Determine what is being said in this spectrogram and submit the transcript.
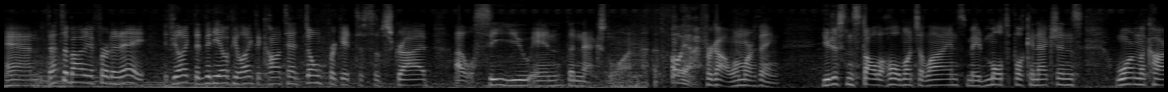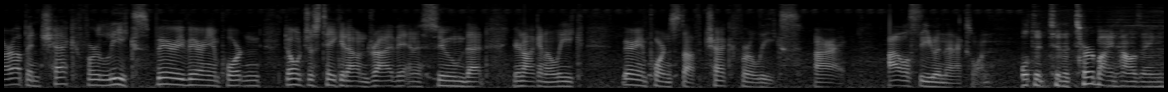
And that's about it for today. If you like the video, if you like the content, don't forget to subscribe. I will see you in the next one. Oh yeah, I forgot one more thing. You just installed a whole bunch of lines, made multiple connections, warm the car up and check for leaks. Very, very important. Don't just take it out and drive it and assume that you're not gonna leak. Very important stuff. Check for leaks. All right. I will see you in the next one. Bolted to the turbine housing.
